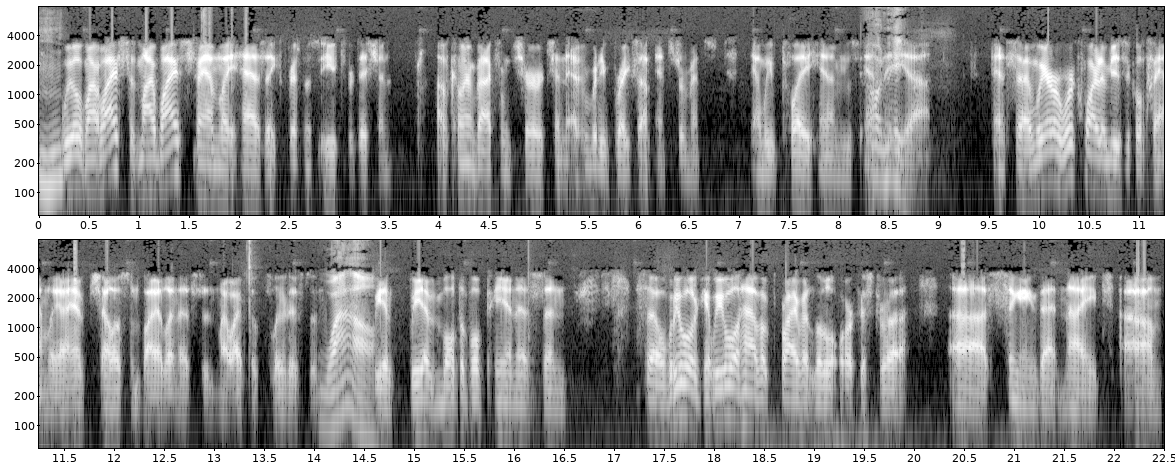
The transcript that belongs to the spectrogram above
Mhm. We'll, my wife's, my wife's family has a Christmas Eve tradition of coming back from church and everybody breaks out instruments and we play hymns in Oh, neat. the, uh, and so we're, we're quite a musical family. I have cellists and violinists and my wife's a flutist and Wow. we have, we have multiple pianists and so we will get, we will have a private little orchestra, uh, singing that night. Um,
